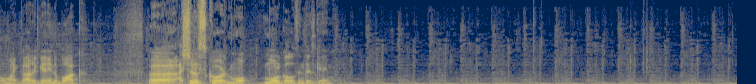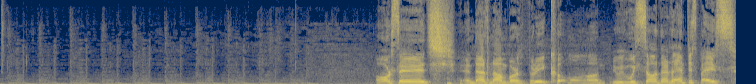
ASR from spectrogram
Oh my god, again in the block. Uh, I should have scored more more goals in this game. And that's number three, come on! We, we saw there the empty space,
